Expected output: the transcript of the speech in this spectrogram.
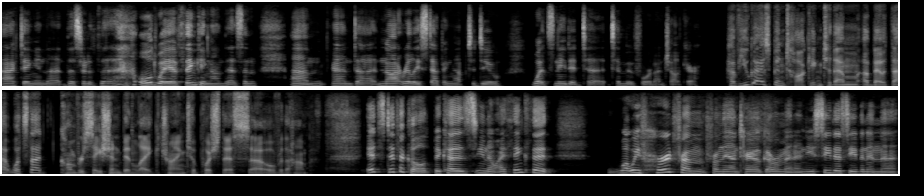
acting in the, the sort of the old way of thinking on this and um, and uh, not really stepping up to do what's needed to to move forward on childcare. Have you guys been talking to them about that? What's that conversation been like trying to push this uh, over the hump? It's difficult because, you know, I think that what we've heard from from the Ontario government, and you see this even in the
